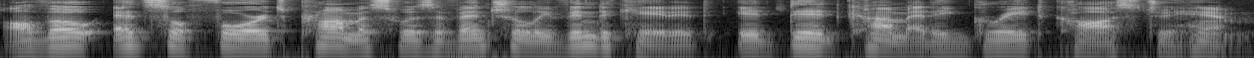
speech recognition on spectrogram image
Although Edsel Ford's promise was eventually vindicated, it did come at a great cost to him.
